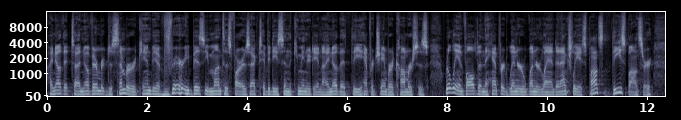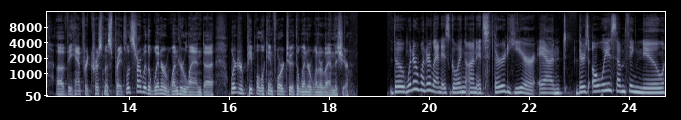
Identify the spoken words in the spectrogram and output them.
I know that uh, November, December can be a very busy month as far as activities in the community, and I know that the Hanford Chamber of Commerce is really involved in the Hanford Winter Wonderland and actually a sponsor, the sponsor of the Hanford Christmas Parade. Let's start with the Winter Wonderland. Uh, what are people looking forward to at the Winter Wonderland this year? The Winter Wonderland is going on its third year, and there's always something new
